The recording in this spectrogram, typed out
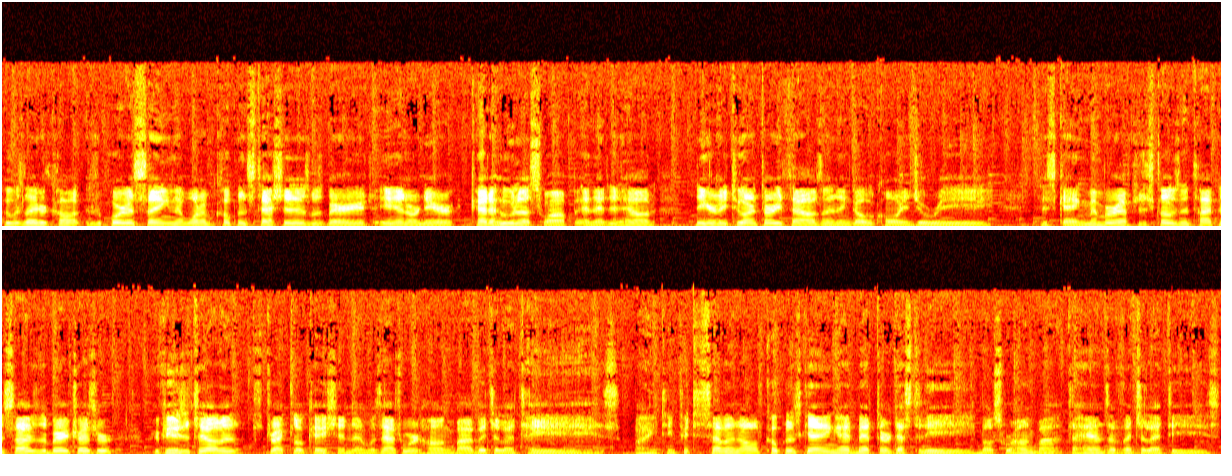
who was later caught, is reported as saying that one of Copeland's stashes was buried in or near Catahoula Swamp and that it held nearly 230,000 in gold coin and jewelry. This gang member, after disclosing the type and size of the buried treasure, refused to tell its direct location and was afterward hung by vigilantes. By 1857, all of Copeland's gang had met their destiny. Most were hung by the hands of vigilantes,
